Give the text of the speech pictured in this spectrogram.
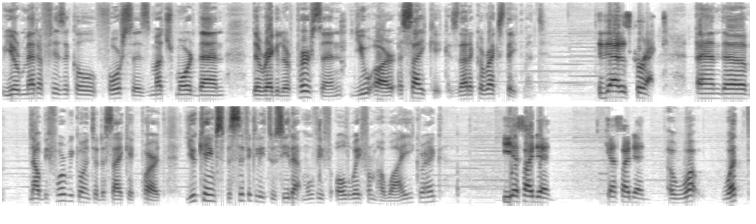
your metaphysical forces much more than the regular person. You are a psychic. Is that a correct statement? That is correct. And uh, now, before we go into the psychic part, you came specifically to see that movie all the way from Hawaii, Greg. Yes, I did. Yes, I did. Uh, what what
